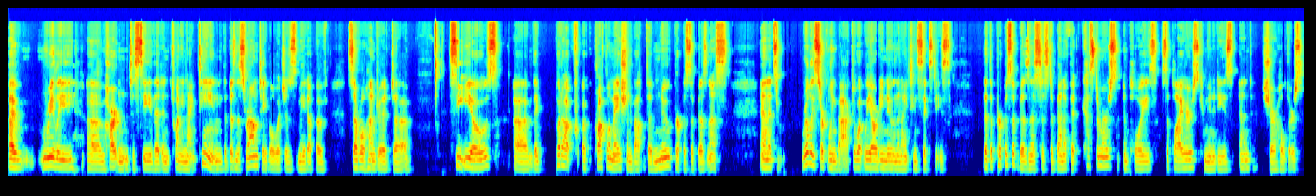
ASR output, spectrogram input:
I'm really um, heartened to see that in 2019, the Business Roundtable, which is made up of several hundred uh, CEOs, uh, they put out a proclamation about the new purpose of business. And it's really circling back to what we already knew in the 1960s that the purpose of business is to benefit customers, employees, suppliers, communities, and shareholders.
